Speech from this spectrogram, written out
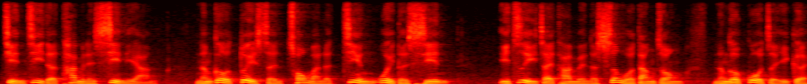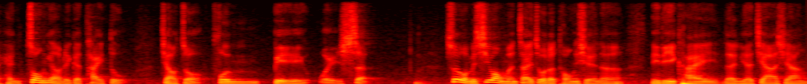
谨记的他们的信仰，能够对神充满了敬畏的心，以至于在他们的生活当中，能够过着一个很重要的一个态度。叫做分别为圣，所以我们希望我们在座的同学呢，你离开了你的家乡，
